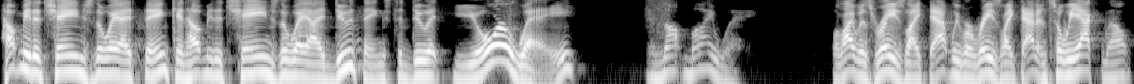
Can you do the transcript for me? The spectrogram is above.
Help me to change the way I think and help me to change the way I do things to do it your way and not my way. Well, I was raised like that. We were raised like that. And so we act well.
